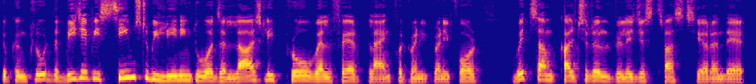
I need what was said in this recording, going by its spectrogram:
to conclude, the BJP seems to be leaning towards a largely pro welfare plank for 2024, with some cultural religious thrusts here and there,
